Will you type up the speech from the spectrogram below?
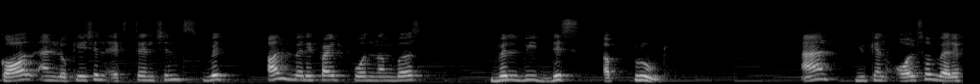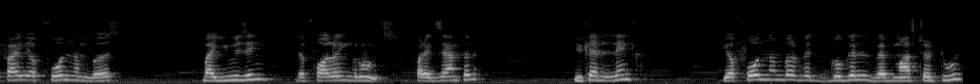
call and location extensions with unverified phone numbers will be disapproved. And you can also verify your phone numbers by using the following rules. For example, you can link your phone number with Google Webmaster Tool,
